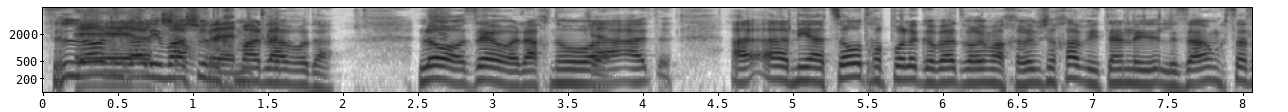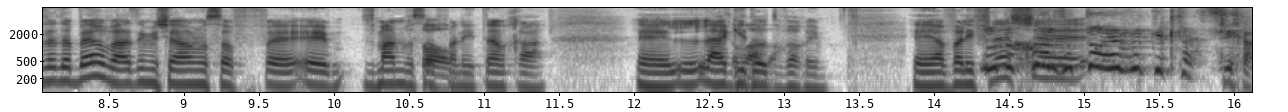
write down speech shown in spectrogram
זה לא אה, נראה לי משהו נחמד לעבודה. לא, זהו, אנחנו... כן. אה, אני אעצור אותך פה לגבי הדברים האחרים שלך ואתן לזיון קצת לדבר, ואז אם יישאר לנו סוף, זמן בסוף טוב. אני אתן לך להגיד. עוד דברים. אבל לפני ש... בכל זאת אוהב אותי קצת, סליחה.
